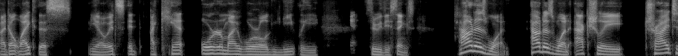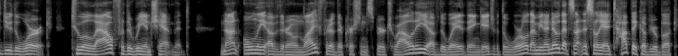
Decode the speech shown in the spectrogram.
I don't like this you know it's it i can't order my world neatly yeah. through these things how does one how does one actually try to do the work to allow for the reenchantment not only of their own life but of their christian spirituality of the way that they engage with the world i mean i know that's not necessarily a topic of your book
